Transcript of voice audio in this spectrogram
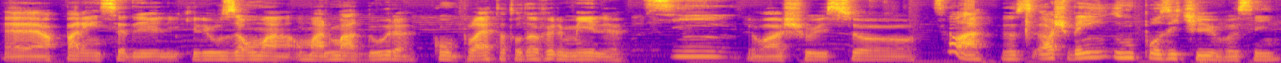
é a aparência dele, que ele usa uma, uma armadura completa toda vermelha. Sim. Eu acho isso, sei lá, eu, eu acho bem impositivo, assim.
